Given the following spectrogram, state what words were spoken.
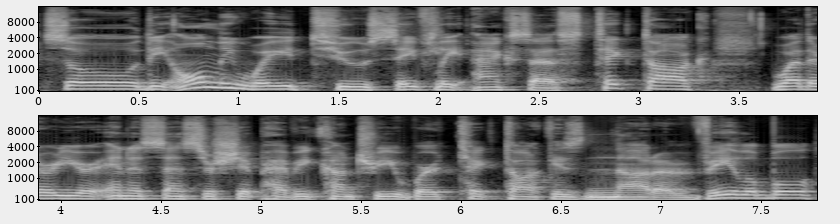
So the only way to safely access TikTok, whether you're in a censorship heavy country where TikTok is not available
